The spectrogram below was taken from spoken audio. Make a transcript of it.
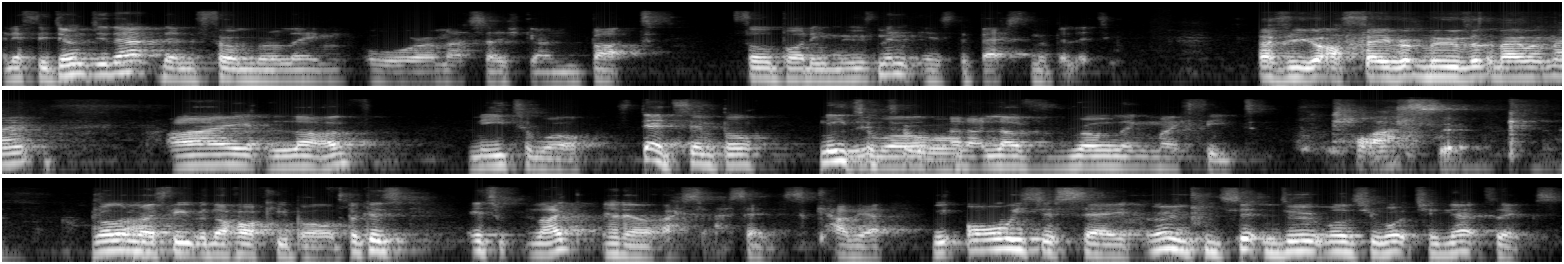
and if they don't do that, then foam rolling or a massage gun. But full body movement is the best mobility. Have you got a favorite move at the moment, mate? I love knee to wall. It's dead simple. Knee, knee to, wall, to wall, and I love rolling my feet. Classic. Rolling my feet with a hockey ball because it's like you know I, I said this caveat. We always just say, "Oh, you can sit and do it whilst you're watching Netflix."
